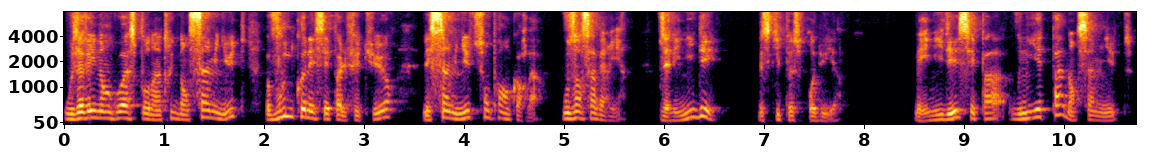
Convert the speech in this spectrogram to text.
Vous avez une angoisse pour un truc dans cinq minutes, vous ne connaissez pas le futur, les cinq minutes ne sont pas encore là, vous n'en savez rien. Vous avez une idée de ce qui peut se produire. Mais une idée, c'est pas, vous n'y êtes pas dans cinq minutes.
